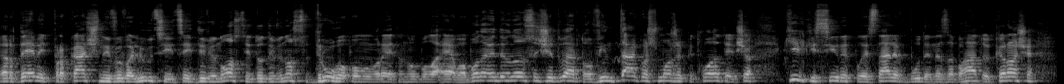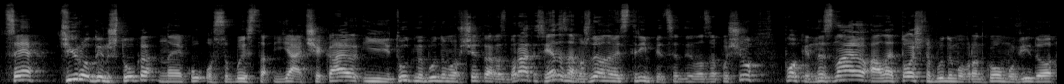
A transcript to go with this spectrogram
R9 прокачаний в еволюції, цей 90-й до 92-го, по-моєму, рейтингу була Ева, або навіть 94-го, він також може підходити, якщо кількість сірих плейстайлів буде не забагато. Коротше, це тір 1 штука, на яку особисто я чекаю. І тут ми будемо вчити розбиратися. Я не знаю, можливо, навіть стрім під це діло запущу. Поки не знаю, але точно будемо в ранковому відео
